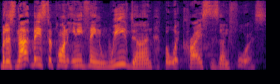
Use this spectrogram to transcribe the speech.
But it's not based upon anything we've done, but what Christ has done for us.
